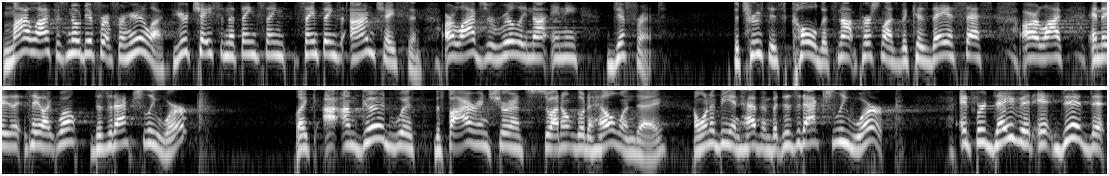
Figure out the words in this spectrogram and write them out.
my life is no different from your life. You're chasing the things, same, same things I'm chasing. Our lives are really not any different. The truth is cold, it's not personalized because they assess our life and they say, like, well, does it actually work? Like, I, I'm good with the fire insurance so I don't go to hell one day. I want to be in heaven, but does it actually work? And for David, it did that.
